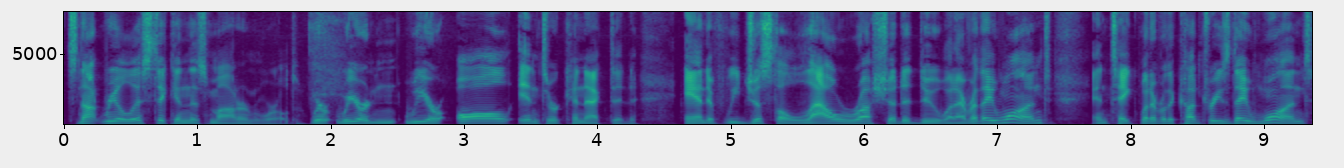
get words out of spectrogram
It's not realistic in this modern world. We're, we are we are all interconnected, and if we just allow Russia to do whatever they want and take whatever the countries they want,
